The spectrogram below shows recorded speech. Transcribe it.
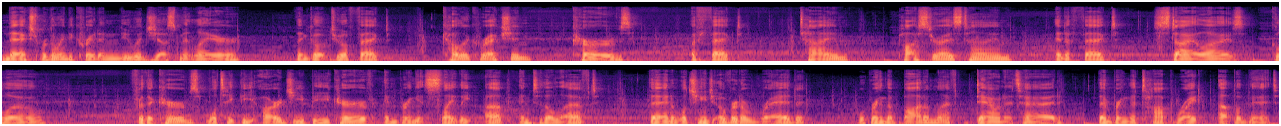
Next, we're going to create a new adjustment layer, then go up to Effect, Color Correction, Curves, Effect, Time, Posterize Time, and Effect, Stylize, Glow. For the curves, we'll take the RGB curve and bring it slightly up and to the left. Then we'll change over to red. We'll bring the bottom left down a tad, then bring the top right up a bit.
